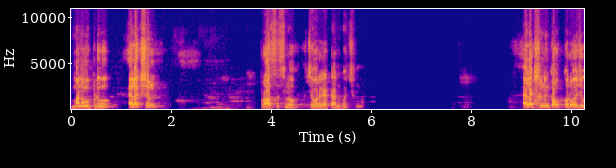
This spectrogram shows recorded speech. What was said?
మనం ఇప్పుడు ఎలక్షన్ ప్రాసెస్లో చివరి ఘట్టానికి వచ్చున్నాం. ఎలక్షన్ ఇంకా ఒక్క రోజు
